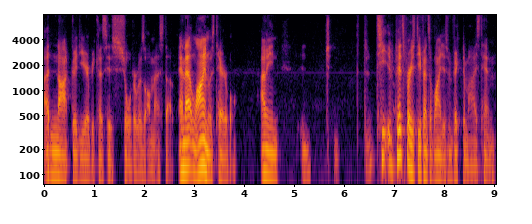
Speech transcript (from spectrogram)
a not good year because his shoulder was all messed up and that line was terrible. I mean, T- Pittsburgh's defensive line just victimized him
